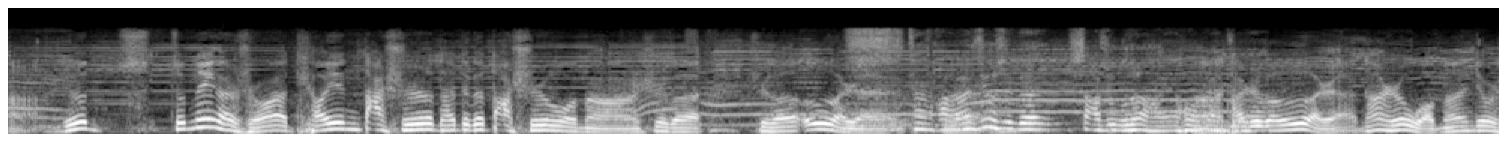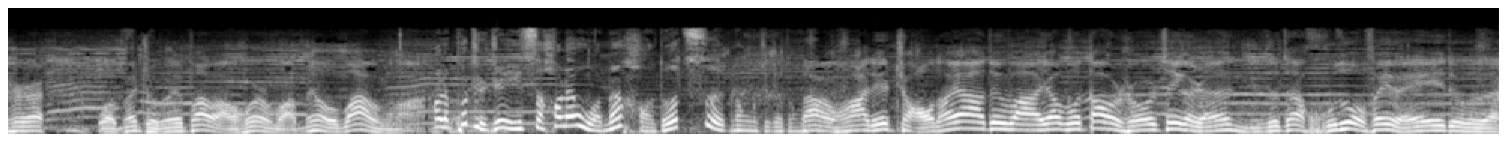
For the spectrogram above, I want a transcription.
啊！就就那个时候调音大师，他这个大师傅呢是个是个恶人，他好像就是个杀猪的，好像他是个恶人。当时我们就是。我们准备办晚会我，没有办法。后来不止这一次，后来我们好多次弄这个东西。办晚会得找他呀，对吧？要不到时候这个人你就在胡作非为，对不对？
